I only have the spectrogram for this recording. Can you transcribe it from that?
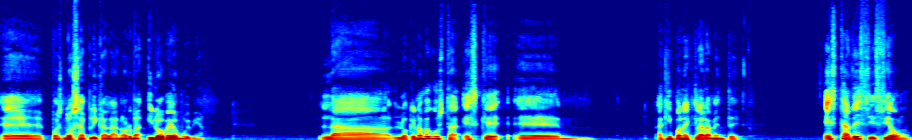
eh, pues no se aplica la norma y lo veo muy bien. lo que no me gusta es que eh, aquí pone claramente, esta decisión,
